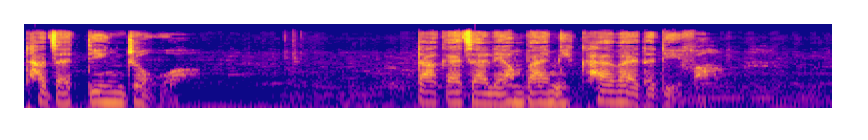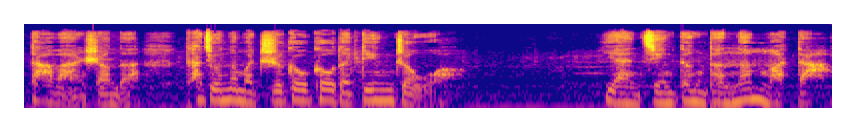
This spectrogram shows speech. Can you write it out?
她在盯着我。大概在两百米开外的地方，大晚上的，他就那么直勾勾的盯着我，眼睛瞪得那么大，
